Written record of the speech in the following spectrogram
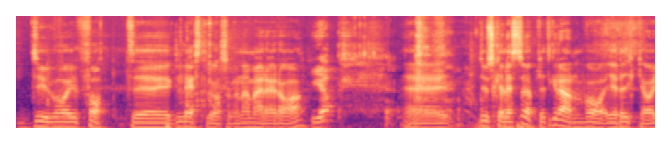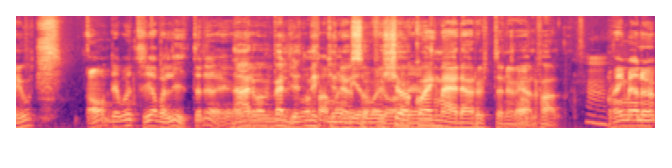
Du har ju fått eh, läsglasögonen med dig idag. Japp. Eh, du ska läsa upp lite grann vad Erika har gjort. Ja, det var inte så jävla lite det där. Nej, det var väldigt var fan mycket nu så försök att hänga med där ute nu i Ja. alla fall. Häng med nu.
